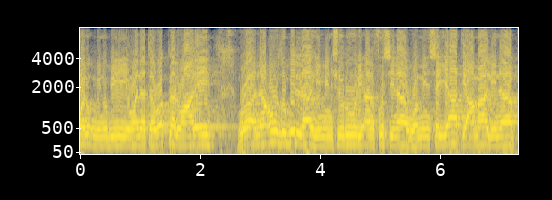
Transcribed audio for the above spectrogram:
ونؤمن به ونتوكل عليه ونعوذ بالله من شرور أنفسنا ومن سيئات أعمالنا.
